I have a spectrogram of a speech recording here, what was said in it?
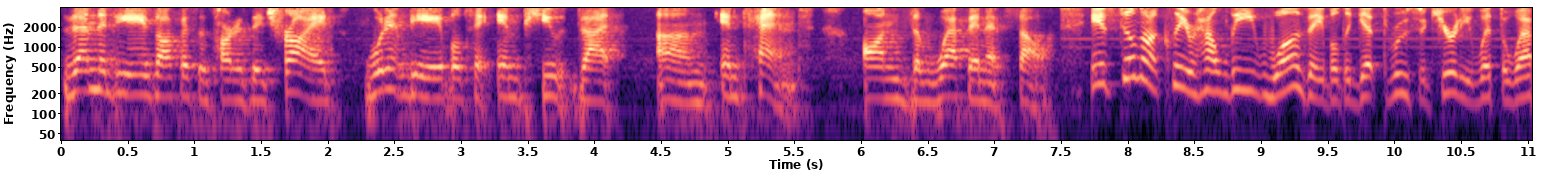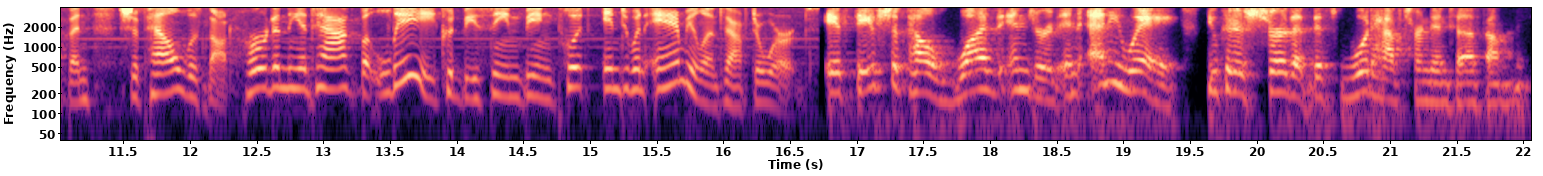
then the DA's office, as hard as they tried, wouldn't be able to impute that um, intent on the weapon itself. It's still not clear how Lee was able to get through security with the weapon. Chappelle was not hurt in the attack, but Lee could be seen being put into an ambulance afterwards. If Dave Chappelle was injured in any way, you could assure that this would have turned into a felony.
